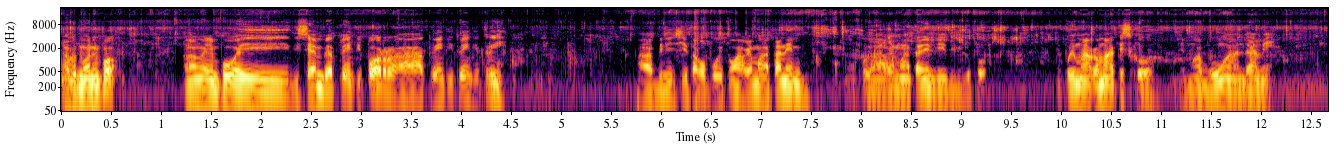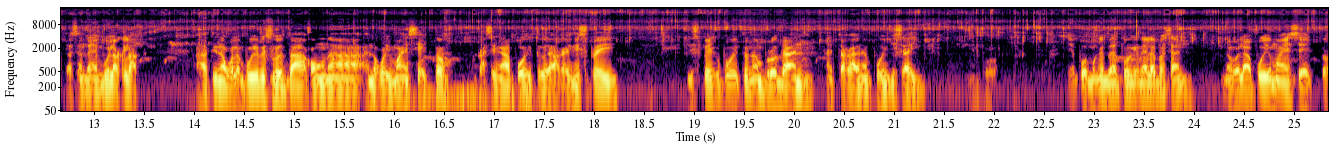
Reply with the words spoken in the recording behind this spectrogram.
Ah, good morning po. Ah, ngayon po ay December 24, ah, 2023. Ah, binisita ko po itong aking mga tanim. Ito po aking mga tanim, didili ko po. Yung mga kamatis ko, yung mga bunga, ang dami. Tapos ang daming bulaklak. At tingnan ko lang po yung resulta kung na ano ko yung mga insekto. Kasi nga po ito yung spray. Spray ko po ito ng Brodan at saka ng fungicide. Yan po. Yan po, maganda po yung nalabasan. Nawala po yung mga insekto.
